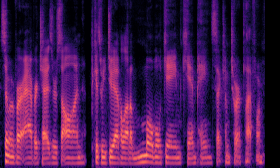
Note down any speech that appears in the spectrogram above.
some of our advertisers on because we do have a lot of mobile game campaigns that come to our platform.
